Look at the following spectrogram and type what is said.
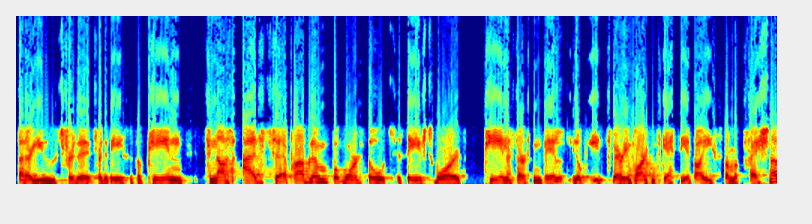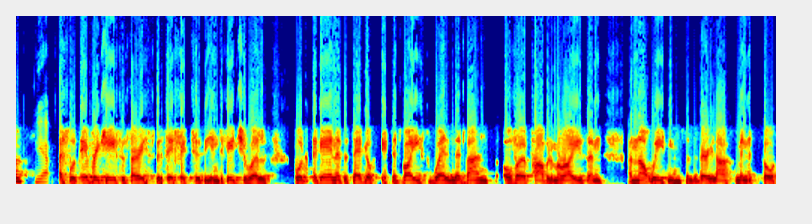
that are used for the for the basis of paying to not add to a problem, but more so to save towards paying a certain bill. Look, it's very important to get the advice from a professional. Yeah. I suppose every case is very specific to the individual. But again, as I said, look, it's advice well in advance of a problem arising and not waiting until the very last minute. So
